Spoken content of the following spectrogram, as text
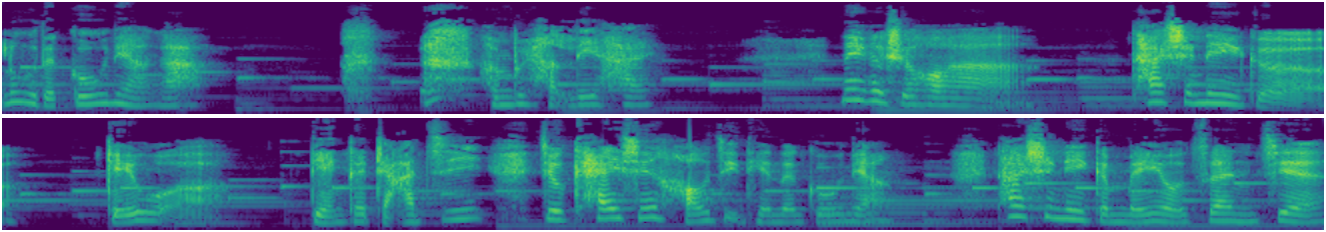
路的姑娘啊，很不是很厉害。那个时候啊，她是那个给我点个炸鸡就开心好几天的姑娘，她是那个没有钻戒。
